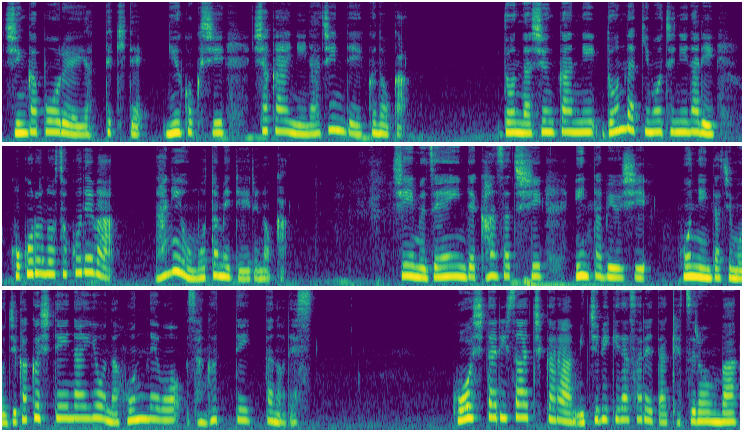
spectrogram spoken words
シンガポールへやってきて入国し社会に馴染んでいくのかどんな瞬間にどんな気持ちになり、心の底では何を求めているのか。チーム全員で観察し、インタビューし、本人たちも自覚していないような本音を探っていったのです。こうしたリサーチから導き出された結論は、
